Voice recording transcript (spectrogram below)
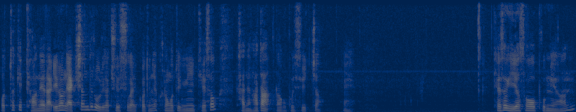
어떻게 변해라. 이런 액션들을 우리가 줄 수가 있거든요. 그런 것도 Unity에서 가능하다라고 볼 수 있죠. 예. 계속 이어서 보면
